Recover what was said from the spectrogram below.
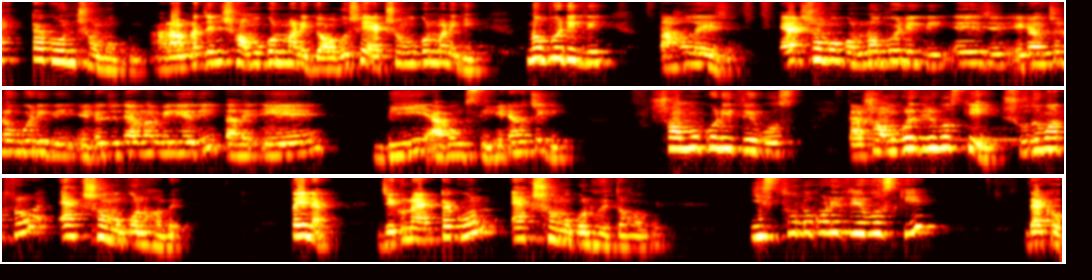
একটা কোণ সমকোণ। আর আমরা জানি সমকোণ মানে কি? অবশ্যই এক সমকোণ মানে কি? নব্বই ডিগ্রি। তাহলে এই যে এক সমকোণ নব্বই ডিগ্রি, এই যে এটা হচ্ছে নব্বই ডিগ্রি, এটা যদি আমরা মিলিয়ে দিই, তাহলে এ বি এবং সি এটা হচ্ছে কি? সমকোণী ত্রিভুজ। তার সমকোণী ত্রিভুজ কি? শুধুমাত্র এক সমকোণ হবে। তাই না? যে কোনো একটা কোণ এক সমকোণ হইতে হবে। স্থূলকোণী ত্রিভুজ কি? দেখো,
